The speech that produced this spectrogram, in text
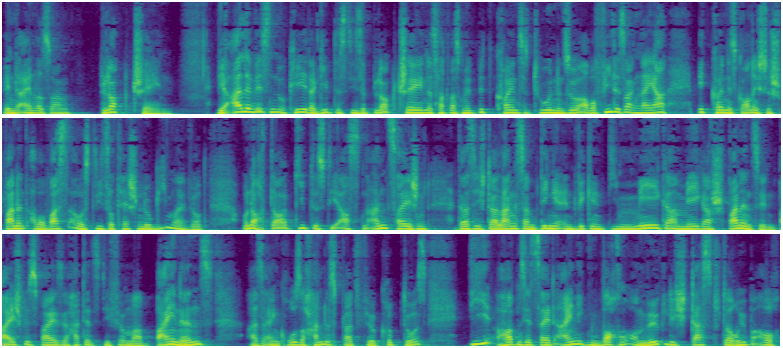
wenn wir einfach sagen, Blockchain. Wir alle wissen, okay, da gibt es diese Blockchain, das hat was mit Bitcoin zu tun und so, aber viele sagen, na ja, Bitcoin ist gar nicht so spannend, aber was aus dieser Technologie mal wird. Und auch da gibt es die ersten Anzeichen, dass sich da langsam Dinge entwickeln, die mega, mega spannend sind. Beispielsweise hat jetzt die Firma Binance, also ein großer Handelsplatz für Kryptos, die haben es jetzt seit einigen Wochen ermöglicht, dass du darüber auch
